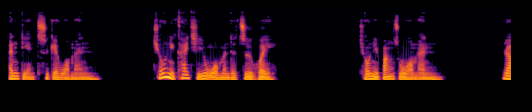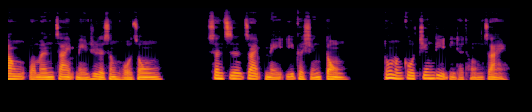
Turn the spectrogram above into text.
恩典赐给我们。求你开启我们的智慧。求你帮助我们，让我们在每日的生活中，甚至在每一个行动，都能够经历你的同在，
